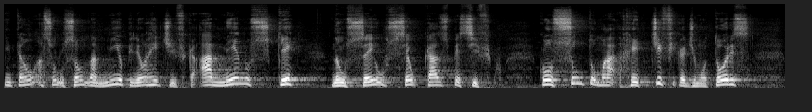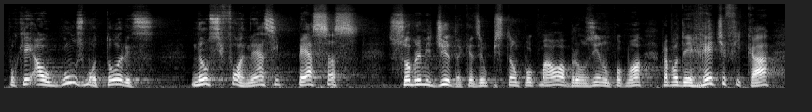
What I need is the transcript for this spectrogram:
Então, a solução, na minha opinião, é retífica, a menos que não sei o seu caso específico. Consulta uma retífica de motores, porque alguns motores não se fornecem peças sobre medida, quer dizer, um pistão um pouco maior, bronzina um pouco maior, para poder retificar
